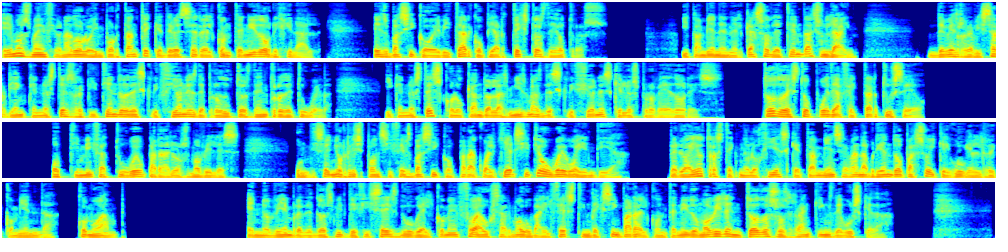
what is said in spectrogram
Hemos mencionado lo importante que debe ser el contenido original. Es básico evitar copiar textos de otros y también en el caso de tiendas online. Debes revisar bien que no estés repitiendo descripciones de productos dentro de tu web. Y que no estés colocando las mismas descripciones que los proveedores. Todo esto puede afectar tu SEO. Optimiza tu web para los móviles. Un diseño responsive es básico para cualquier sitio web hoy en día. Pero hay otras tecnologías que también se van abriendo paso y que Google recomienda, como AMP. En noviembre de 2016 Google comenzó a usar Mobile First Indexing para el contenido móvil en todos los rankings de búsqueda.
